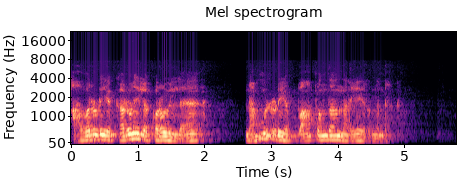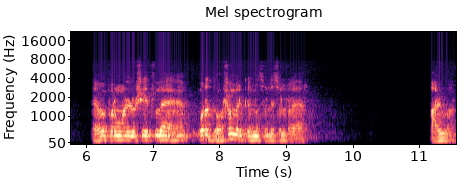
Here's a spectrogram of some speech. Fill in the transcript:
அவருடைய கருணையில குறவில்லை நம்மளுடைய பாப்பம்தான் நிறைய இருந்துட்டு இருக்கு தேவப்பெருமாள் விஷயத்துல ஒரு தோஷம் இருக்குன்னு சொல்லி சொல்றார். ஆழ்வான்.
